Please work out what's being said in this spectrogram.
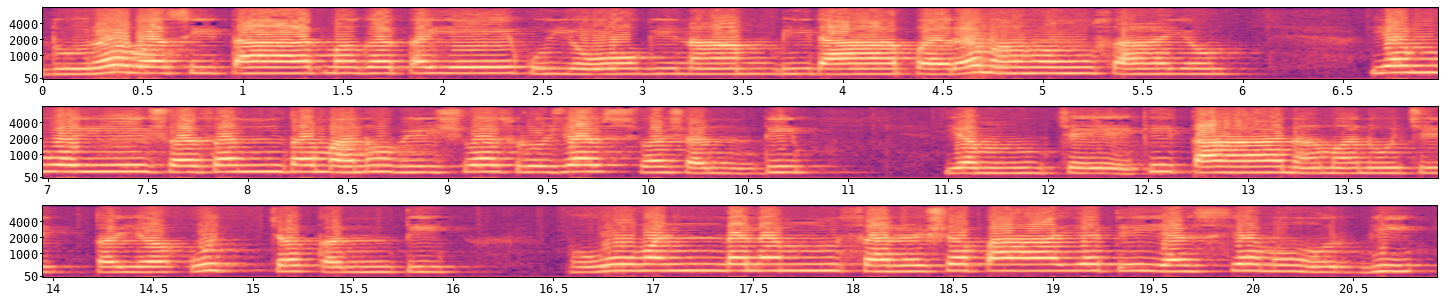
दुरवसितात्मगतये कुयोगिनाम्भिदा परमहंसाय। यम् वै श्वसन्तमनुविश्वसृजश्वसन्ति यम् चेकितानमनुचित्तय उच्चकन्ति भूमण्डलम् सर्षपायति यस्य मूर्ध्नि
